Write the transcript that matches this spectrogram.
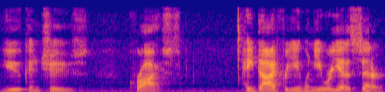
You can choose Christ. He died for you when you were yet a sinner.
